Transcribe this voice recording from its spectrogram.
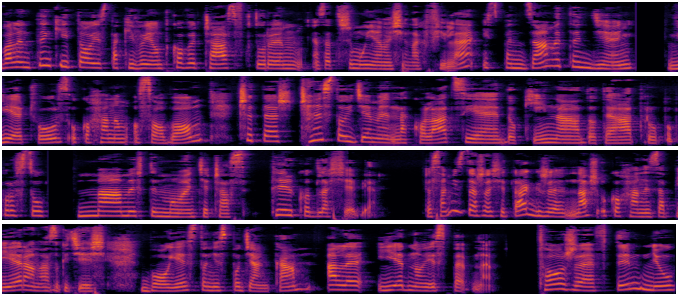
Walentynki to jest taki wyjątkowy czas, w którym zatrzymujemy się na chwilę i spędzamy ten dzień, wieczór z ukochaną osobą, czy też często idziemy na kolację, do kina, do teatru, po prostu mamy w tym momencie czas tylko dla siebie. Czasami zdarza się tak, że nasz ukochany zabiera nas gdzieś, bo jest to niespodzianka, ale jedno jest pewne. To, że w tym dniu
